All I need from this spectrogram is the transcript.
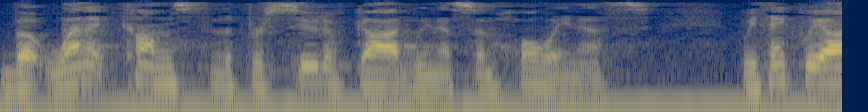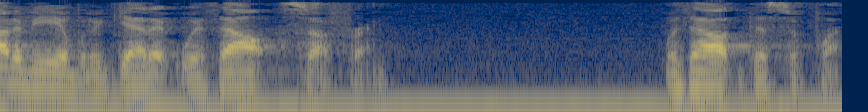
But when it comes to the pursuit of godliness and holiness, we think we ought to be able to get it without suffering, without discipline.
